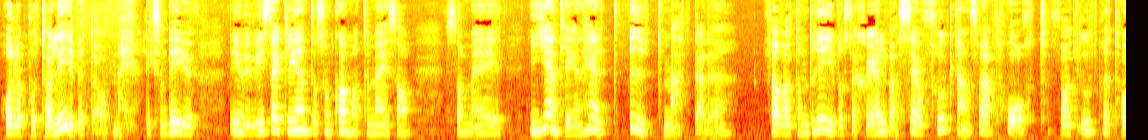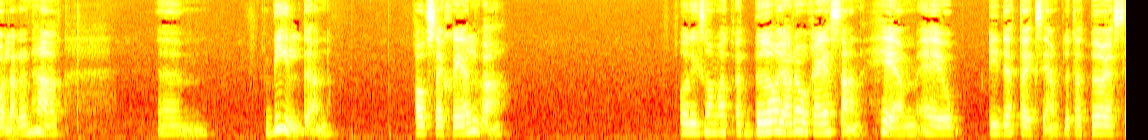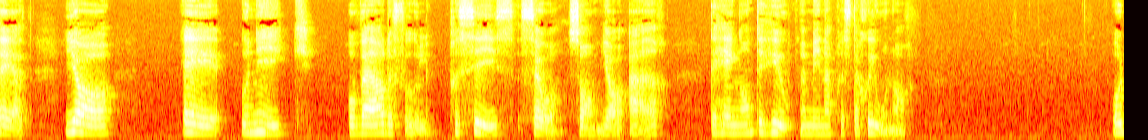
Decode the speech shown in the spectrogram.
håller på att ta livet av mig. Liksom det är ju det är vissa klienter som kommer till mig som, som är egentligen helt utmattade för att de driver sig själva så fruktansvärt hårt för att upprätthålla den här um, bilden av sig själva. Och liksom att, att börja då resan hem är ju i detta exemplet att börja se att jag är unik och värdefull precis så som jag är. Det hänger inte ihop med mina prestationer. Och,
